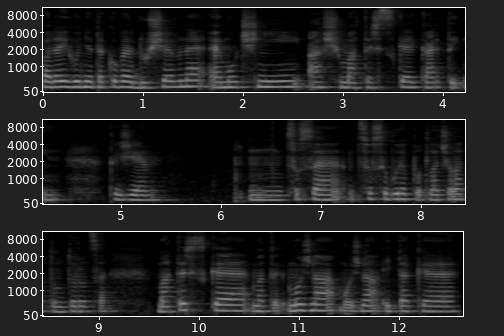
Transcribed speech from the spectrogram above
Padají hodně takové duševné, emoční až mateřské karty. Takže co se, co se bude potlačovat v tomto roce? Mateřské, mate, možná, možná i také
